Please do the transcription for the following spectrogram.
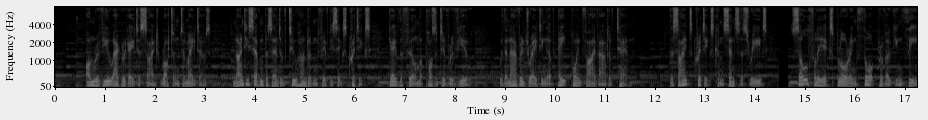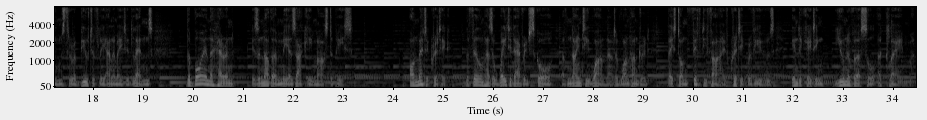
On review aggregator site Rotten Tomatoes, 97% of 256 critics gave the film a positive review, with an average rating of 8.5 out of 10. The site's critics' consensus reads, soulfully exploring thought-provoking themes through a beautifully animated lens, The Boy and the Heron is another Miyazaki masterpiece. On Metacritic, the film has a weighted average score of 91 out of 100 based on 55 critic reviews indicating universal acclaim.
